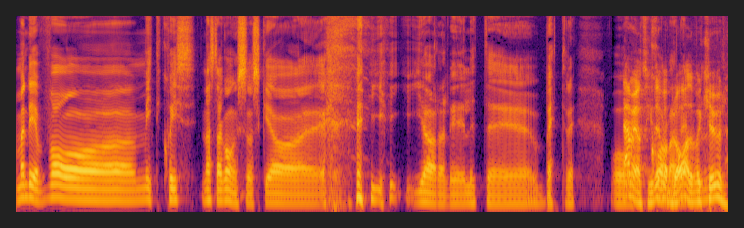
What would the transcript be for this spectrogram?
Ja, men det var mitt quiz. Nästa gång så ska jag eh, göra det lite bättre. Och nej, men jag tyckte det var bra, det var kul.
